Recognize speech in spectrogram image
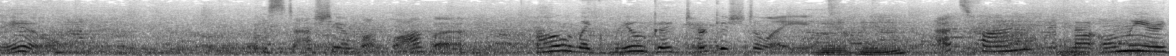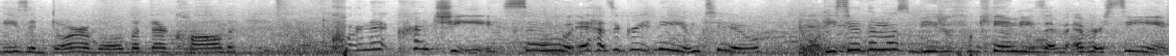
new. Pistachio baklava. Oh, like real good Turkish delight. Mm-hmm. That's fun. Not only are these adorable, but they're called Cornet Crunchy, so it has a great name too. These are the most beautiful candies I've ever seen.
